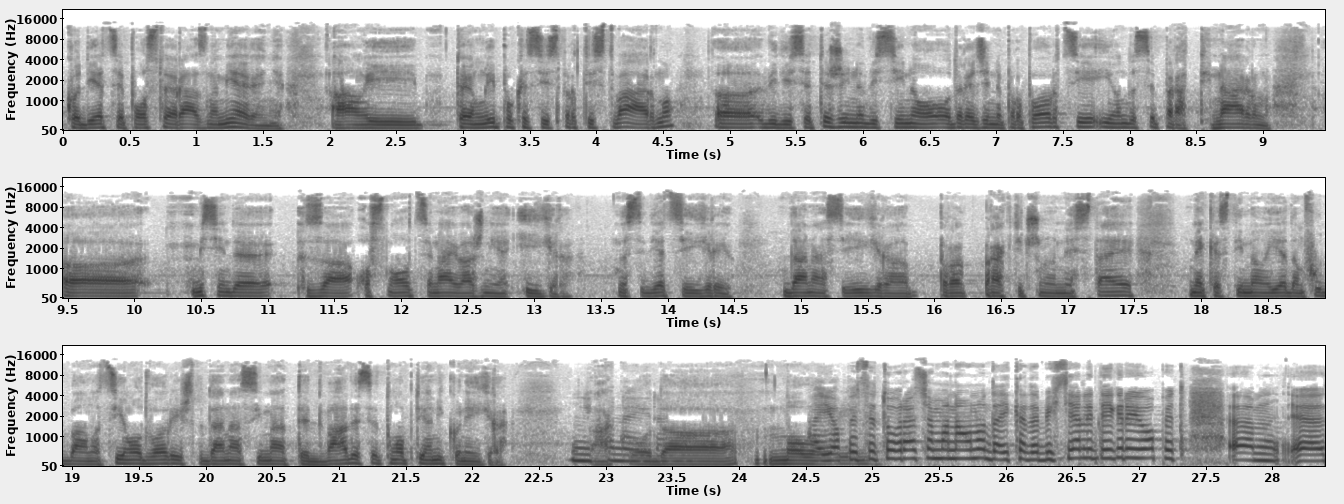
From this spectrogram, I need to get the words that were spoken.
kod djece postoje razna mjerenja, ali to je lipo kad se isprati stvarno, e, vidi se težina, visina, određene proporcije i onda se prati. Naravno, mislim da je za osnovce najvažnija igra, da se djece igraju. Danas je igra praktično nestaje. Nekad ste imali jedan futbal na cijelo dvorište, danas imate 20 lopti, a niko ne igra. Niko ne igra. Da, novo... A i opet se tu vraćamo na ono da i kada bi htjeli da igraju opet, e,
